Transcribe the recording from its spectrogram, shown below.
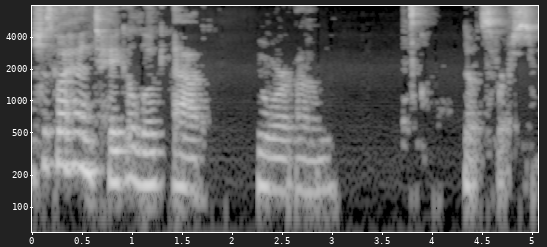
Let's just go ahead and take a look at your um, notes first.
